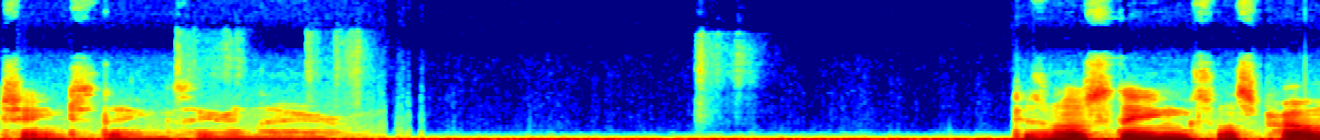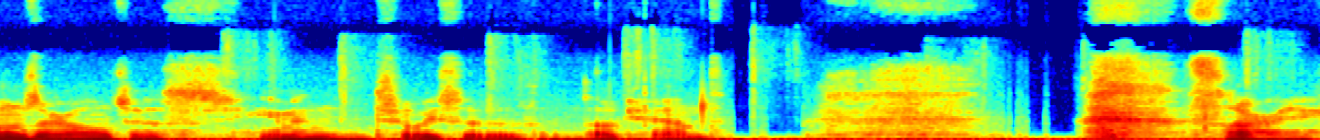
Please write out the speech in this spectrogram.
change things here and there. Because most things, most problems are all just human choices. Okay, I'm sorry.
